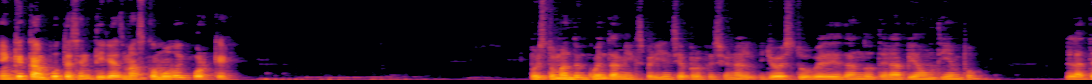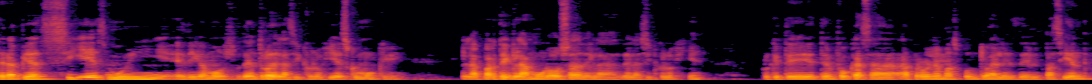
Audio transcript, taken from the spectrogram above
¿en qué campo te sentirías más cómodo y por qué? Pues tomando en cuenta mi experiencia profesional, yo estuve dando terapia un tiempo. La terapia sí es muy, eh, digamos, dentro de la psicología, es como que la parte glamurosa de la, de la psicología, porque te, te enfocas a, a, problemas puntuales del paciente.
